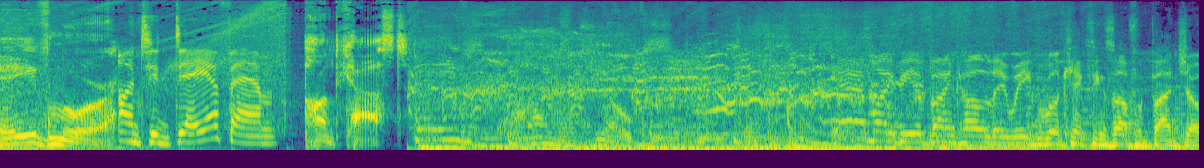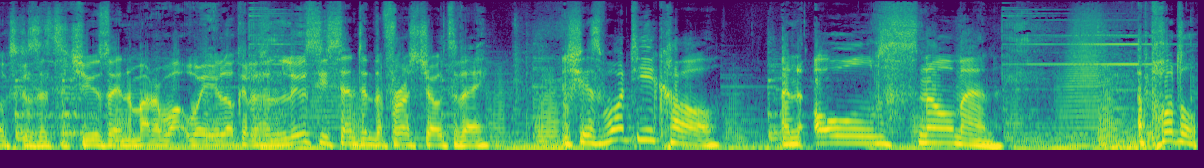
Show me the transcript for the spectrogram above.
Dave Moore on Today FM. podcast. Yeah, it might be a bank holiday week. We'll kick things off with bad jokes because it's a Tuesday, no matter what way you look at it. And Lucy sent in the first joke today. And she says, What do you call an old snowman? A puddle.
